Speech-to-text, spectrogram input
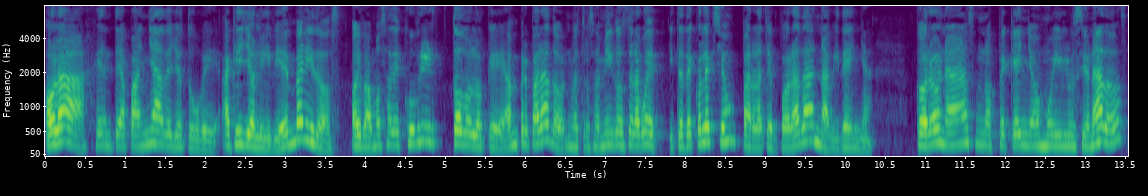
Hola, gente apañada de YouTube. Aquí Yoli, bienvenidos. Hoy vamos a descubrir todo lo que han preparado nuestros amigos de la web ITD Collection para la temporada navideña. Coronas, unos pequeños muy ilusionados,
